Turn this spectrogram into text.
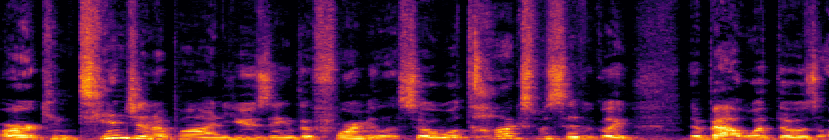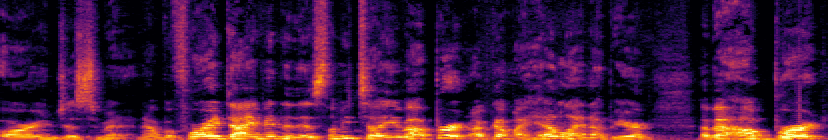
are contingent upon using the formula. So we'll talk specifically about what those are in just a minute. Now, before I dive into this, let me tell you about Bert. I've got my headline up here about how Bert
